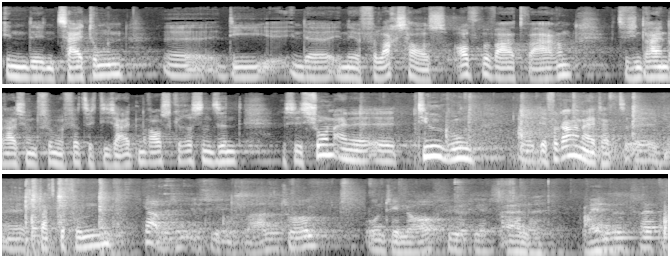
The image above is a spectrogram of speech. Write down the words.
in den Zeitungen, äh, die in der, in der Verlagshaus aufbewahrt waren, zwischen 33 und 45 die Seiten rausgerissen sind. Es ist schon eine äh, Tilgung der Vergangenheit hat stattgefunden. Ja, wir sind jetzt hier im Schwanenturm und hinauf führt jetzt eine Wendeltreppe.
